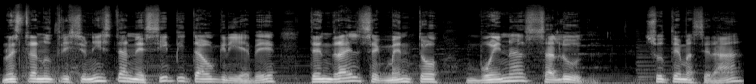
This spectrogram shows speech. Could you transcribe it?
nuestra nutricionista Necipita Ogrieve tendrá el segmento Buena Salud. Su tema será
